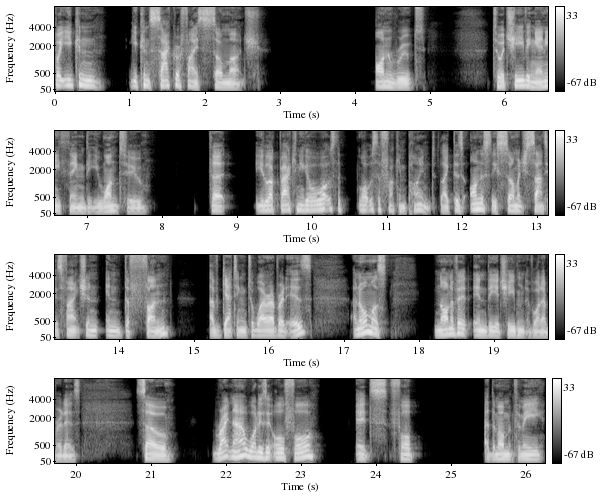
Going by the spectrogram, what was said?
But you can you can sacrifice so much en route to achieving anything that you want to that you look back and you go, well, what was the what was the fucking point? Like there's honestly so much satisfaction in the fun of getting to wherever it is, and almost none of it in the achievement of whatever it is. So right now, what is it all for? It's for at the moment for me,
